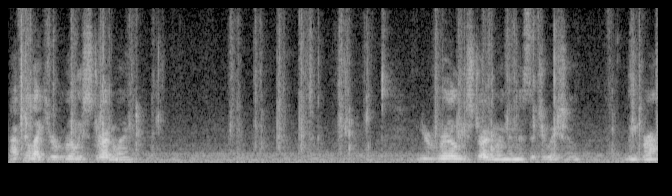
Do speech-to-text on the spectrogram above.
I feel like you're really struggling You're really struggling in this situation, Libra.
